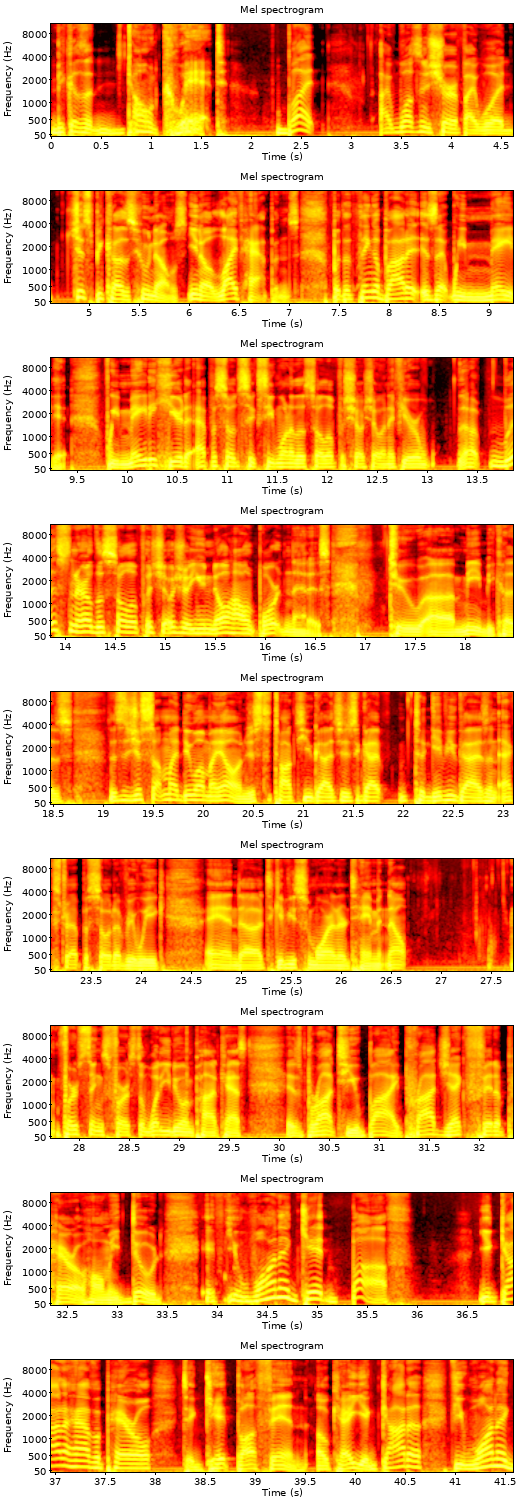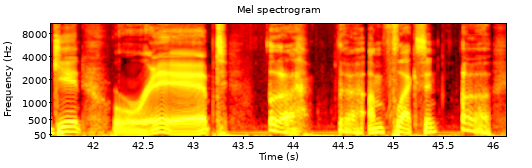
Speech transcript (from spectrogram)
because Don't Quit. But I wasn't sure if I would just because who knows? You know, life happens. But the thing about it is that we made it. We made it here to episode 61 of the Solo for Show Show. And if you're a listener of the Solo for Show Show, you know how important that is to uh, me because this is just something I do on my own, just to talk to you guys, just to, guy, to give you guys an extra episode every week, and uh, to give you some more entertainment. Now, First things first, the What Are You Doing podcast is brought to you by Project Fit Apparel, homie. Dude, if you want to get buff, you gotta have apparel to get buff in, okay? You gotta, if you want to get ripped, ugh, ugh, I'm flexing.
